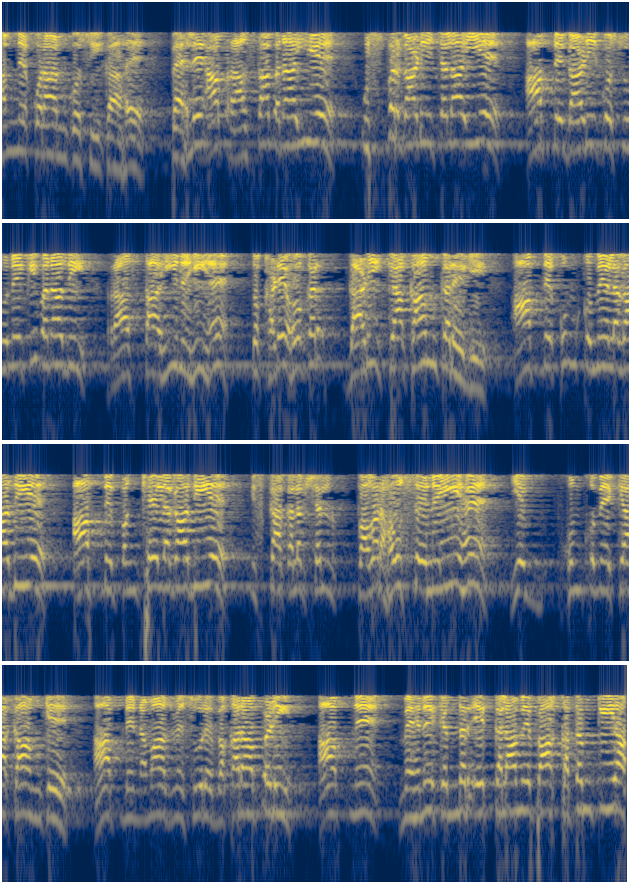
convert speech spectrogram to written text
ہم نے قرآن کو سیکھا ہے۔ پہلے آپ راستہ بنائیے، اس پر گاڑی چلائیے، آپ نے گاڑی کو سونے کی بنا دی، راستہ ہی نہیں ہے، تو کھڑے ہو کر گاڑی کیا کام کرے گی؟ آپ نے کم کمے لگا دیے، آپ نے پنکھے لگا دیے، اس کا کلیکشن پاور ہاؤس سے نہیں ہے، یہ کم میں کیا کام کے؟ آپ نے نماز میں سورہ بقرہ پڑھی، آپ نے مہینے کے اندر ایک کلام پاک ختم کیا،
